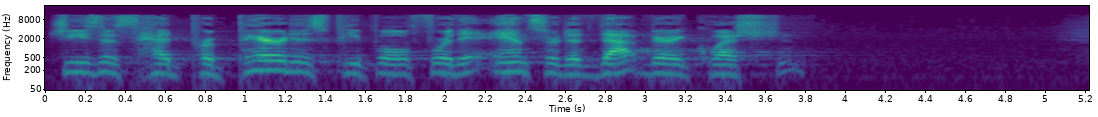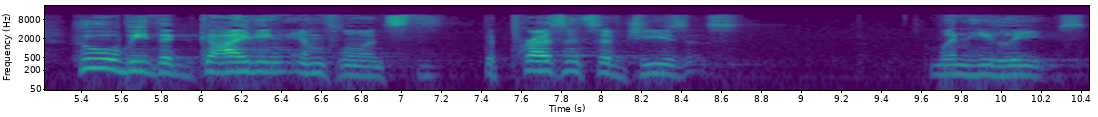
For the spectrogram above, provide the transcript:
Jesus had prepared his people for the answer to that very question. Who will be the guiding influence, the presence of Jesus when he leaves?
